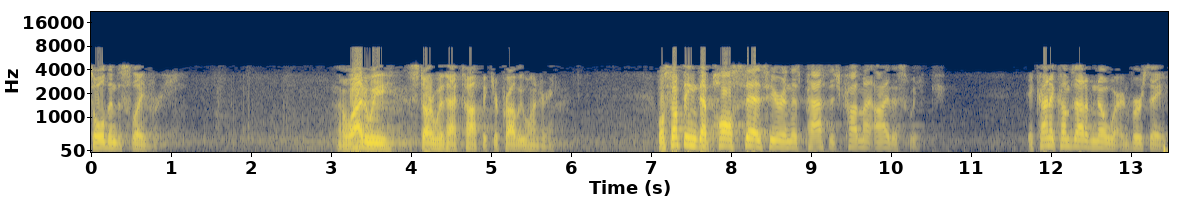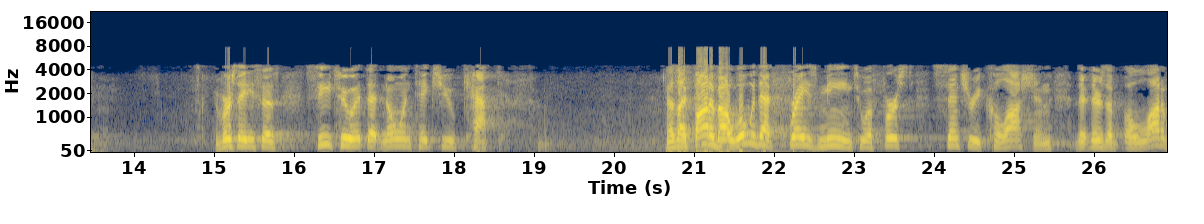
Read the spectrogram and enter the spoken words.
sold into slavery. Now, why do we start with that topic? You're probably wondering. Well, something that Paul says here in this passage caught my eye this week. It kind of comes out of nowhere in verse 8. In verse 8 he says, See to it that no one takes you captive. As I thought about what would that phrase mean to a first century Colossian, there's a, a lot of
